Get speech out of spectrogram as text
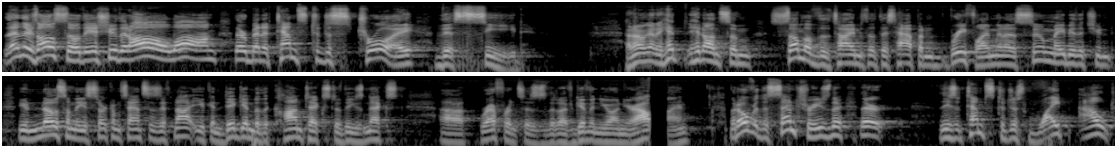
Then there's also the issue that all along there have been attempts to destroy this seed. And I'm going to hit, hit on some, some of the times that this happened briefly. I'm going to assume maybe that you, you know some of these circumstances. If not, you can dig into the context of these next uh, references that I've given you on your outline. But over the centuries, there, there, these attempts to just wipe out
